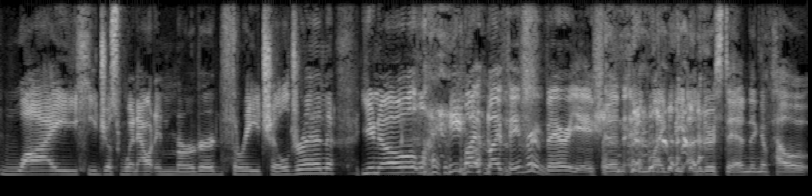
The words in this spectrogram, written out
why he just went out and murdered three children you know like my my favorite variation in like the understanding of how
